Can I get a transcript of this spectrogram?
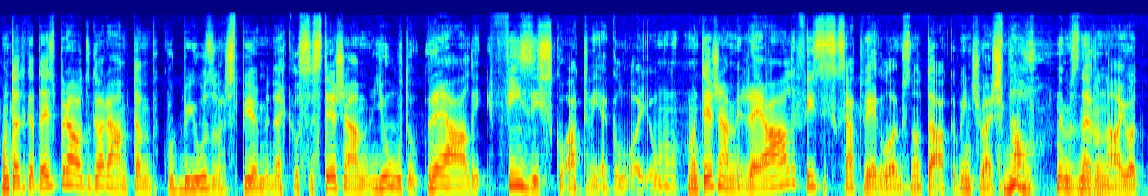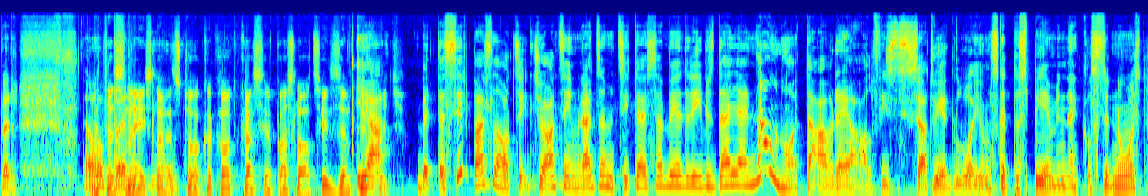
Un tad, kad es braucu garām tam, kur bija uzvaras piemineklis, es tiešām jūtu reāli fizisku atvieglojumu. Man tiešām ir reāli fizisks atvieglojums no tā, ka viņš vairs nav. Nemaz nerunājot par to. Tas par... neizslēdz to, ka kaut kas ir paslaucīts zem tirpiņa. Bet tas ir paslaucīts, jo acīm redzami citai sabiedrības daļai nav no tā reāli fizisks atvieglojums, kad tas piemineklis ir nost.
